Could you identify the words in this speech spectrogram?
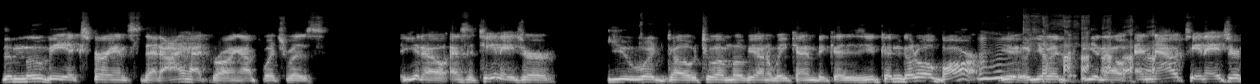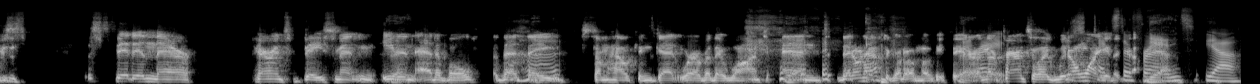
the movie experience that i had growing up which was you know as a teenager you would go to a movie on a weekend because you couldn't go to a bar Mhm. you you would you know and now teenagers sit in their parents' basement and eat an edible that Uh-huh. they somehow can get wherever they want, and they don't have to go to a movie theater. And their parents are like, "We don't want you to their go." friends. Yeah.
